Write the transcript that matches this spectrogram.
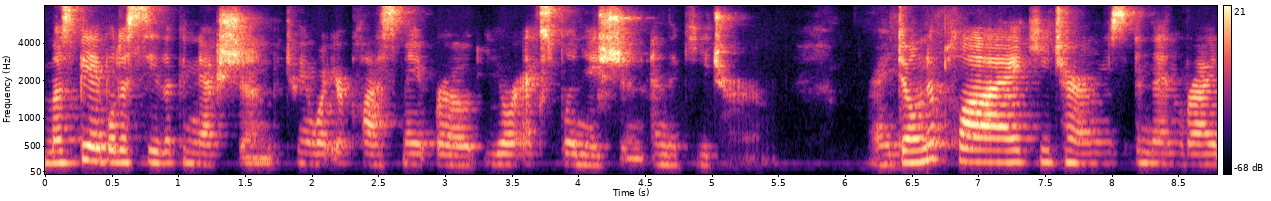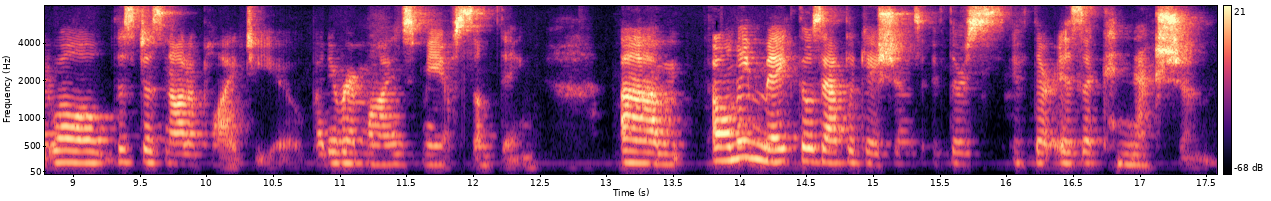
Must be able to see the connection between what your classmate wrote, your explanation, and the key term. Right? Don't apply key terms and then write, well, this does not apply to you, but it reminds me of something um, only make those applications if there's if there is a connection.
